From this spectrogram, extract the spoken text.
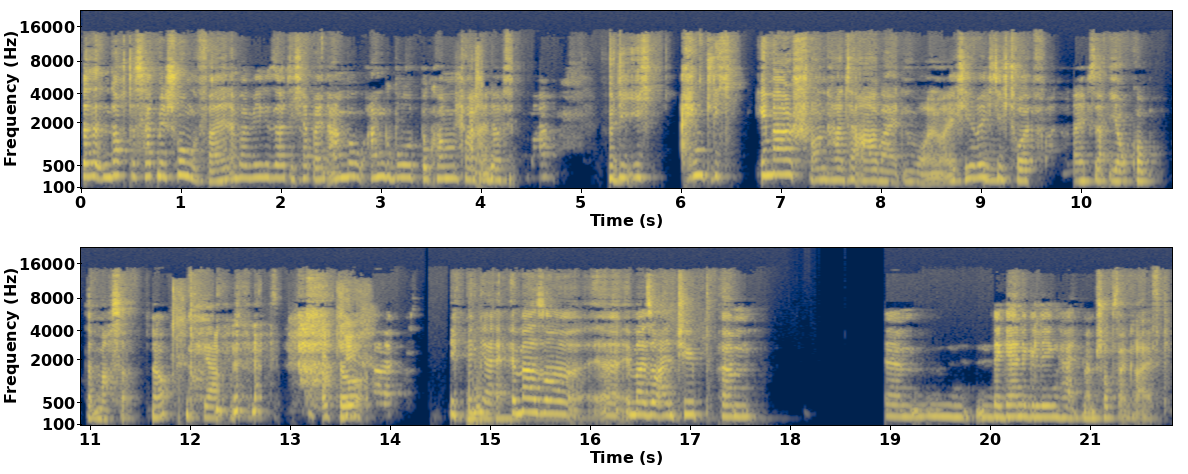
Das, doch, das hat mir schon gefallen, aber wie gesagt, ich habe ein Angebot bekommen von Ach, einer Firma, für die ich eigentlich immer schon hatte arbeiten wollen, weil ich die richtig mhm. toll fand. Und dann habe ich gesagt, ja komm, dann machst du. Ne? Ja. Okay. So, äh, ich bin ja immer so, äh, immer so ein Typ, ähm, ähm, der gerne Gelegenheiten beim Schopf ergreift.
